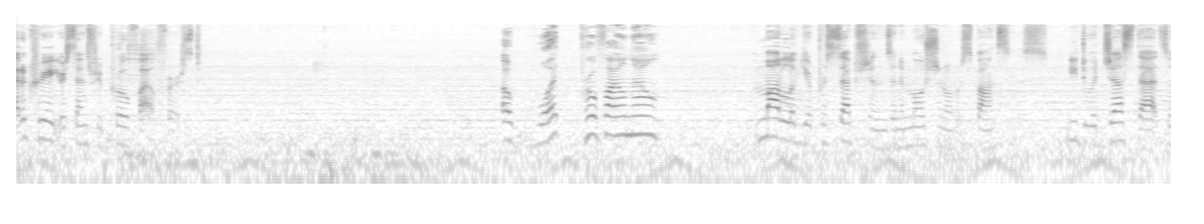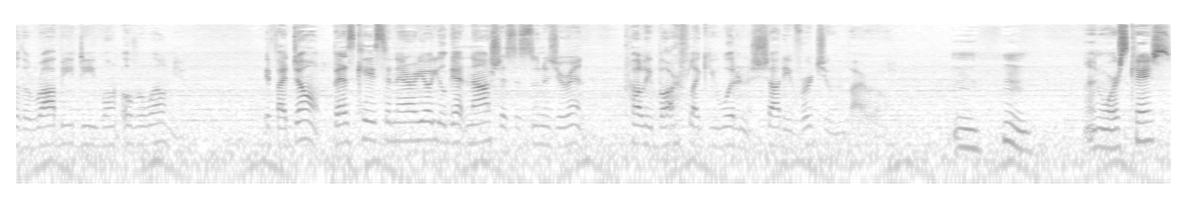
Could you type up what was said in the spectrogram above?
Gotta create your sensory profile first. A what profile now? A model of your perceptions and emotional responses. Need to adjust that so the raw BD won't overwhelm you. If I don't, best case scenario, you'll get nauseous as soon as you're in. Probably barf like you would in a shoddy virtue enviro. Hmm. And worst case?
